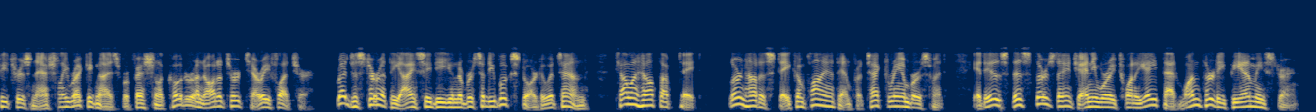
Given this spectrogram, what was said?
features nationally recognized professional coder and auditor Terry Fletcher. Register at the ICD University bookstore to attend Telehealth Update. Learn how to stay compliant and protect reimbursement. It is this Thursday, January 28th at 1:30 p.m. Eastern.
